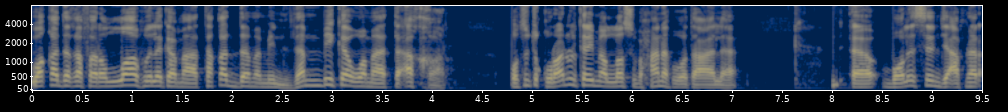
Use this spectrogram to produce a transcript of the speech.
ওয়াকাদ গাফার আল্লাহ মা তাকাদ্দামা মিন জাম্বিকা ওয়ামা তাআখার অথচ কোরআনুল করিম আল্লাহ সুবহানাহু ওয়া তাআলা বলেছেন যে আপনার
